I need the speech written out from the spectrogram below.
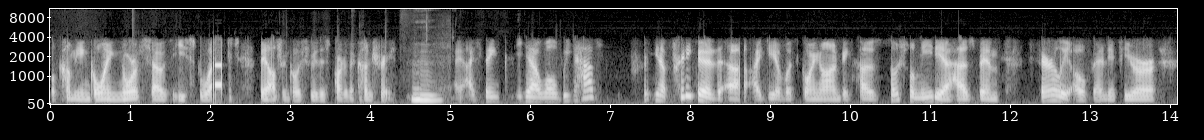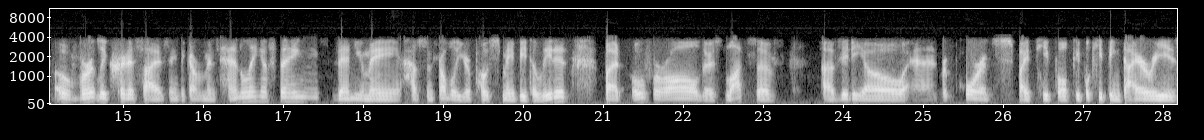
people coming and going north, south, east, west. They often go through this part of the country. Mm-hmm. I, I think, yeah, well, we have you know pretty good uh, idea of what's going on because social media has been fairly open. If you're overtly criticizing the government's handling of things, then you may have some trouble. Your posts may be deleted. But overall, there's lots of uh, video and reports by people, people keeping diaries,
